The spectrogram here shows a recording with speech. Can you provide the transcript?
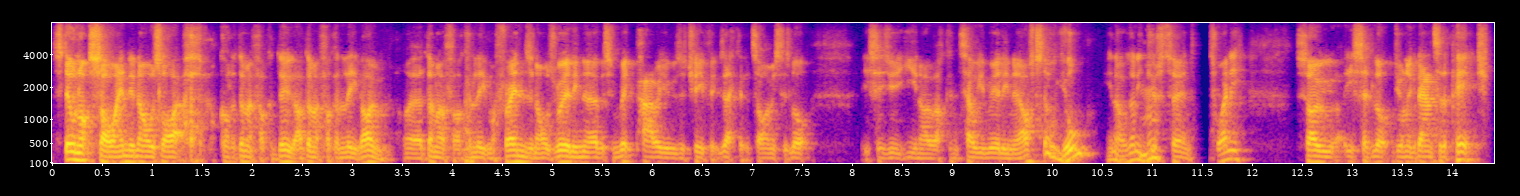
still not signed, and I was like, "Oh my god, I don't know if I can do that. I don't know if I can leave home. I don't know if I can leave my friends." And I was really nervous. And Rick Parry, who was the chief exec at the time, he says, "Look, he says, you, you know, I can tell you really now. I was still young. You know, I was only mm-hmm. just turned twenty. So he said, "Look, do you want to go down to the pitch?"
